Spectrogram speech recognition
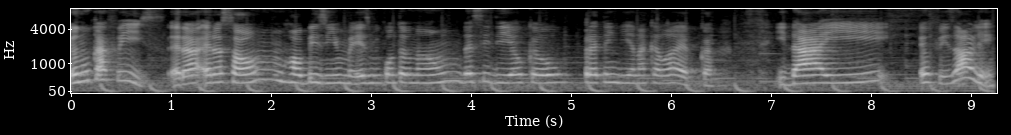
eu nunca fiz. Era, era só um hobbyzinho mesmo, enquanto eu não decidia o que eu pretendia naquela época. E daí eu fiz, olha,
